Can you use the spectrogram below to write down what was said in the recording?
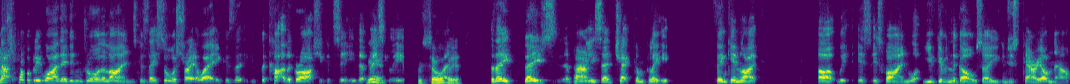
that's probably why they didn't draw the lines because they saw straight away because the, the cut of the grass you could see that yeah, basically it was so right. obvious. So they they apparently said check complete, thinking like, uh, we, it's it's fine. What you've given the goal, so you can just carry on now.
